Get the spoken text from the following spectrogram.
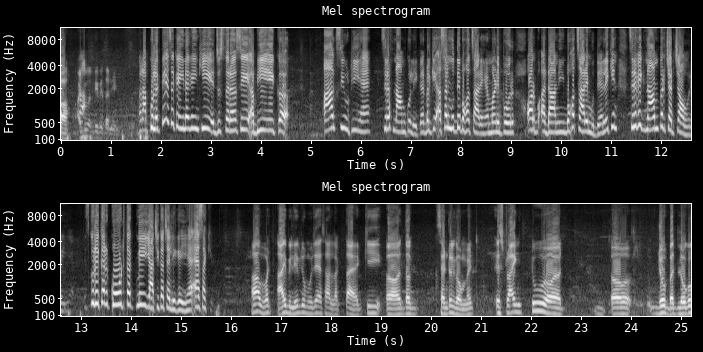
I do agree with the name पर आपको लगता है ऐसा कहीं ना कहीं कि जिस तरह से अभी एक आग सी उठी है सिर्फ़ नाम को लेकर बल्कि असल मुद्दे बहुत सारे हैं मणिपुर और अडानी बहुत सारे मुद्दे हैं लेकिन सिर्फ़ एक नाम पर चर्चा हो रही है। इसको लेकर कोर्ट तक में याचिका चली गई है ऐसा क्यों? वट आई बिलीव जो मुझे ऐसा लगता है कि the central government is trying to जो लोगों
